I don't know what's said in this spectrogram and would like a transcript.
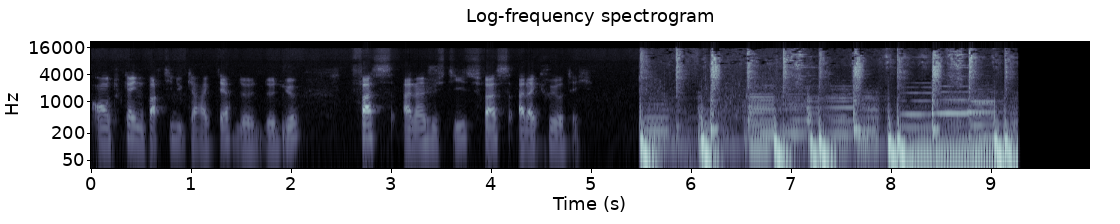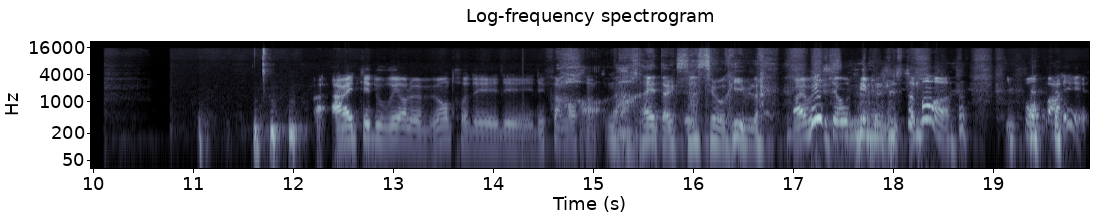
en tout cas une partie du caractère de Dieu face à l'injustice, face à la cruauté. Arrêtez d'ouvrir le ventre des, des, femmes oh, enceintes. arrête avec ça, c'est horrible. Ah oui, c'est horrible, justement. Il faut en parler.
